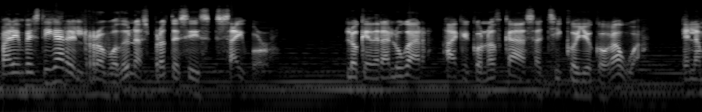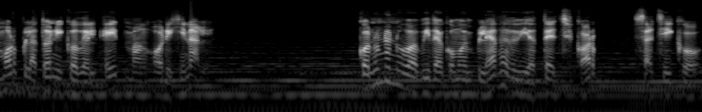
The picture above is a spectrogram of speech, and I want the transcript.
para investigar el robo de unas prótesis cyborg, lo que dará lugar a que conozca a Sachiko Yokogawa, el amor platónico del Eightman original, con una nueva vida como empleada de Biotech Corp, Sachiko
